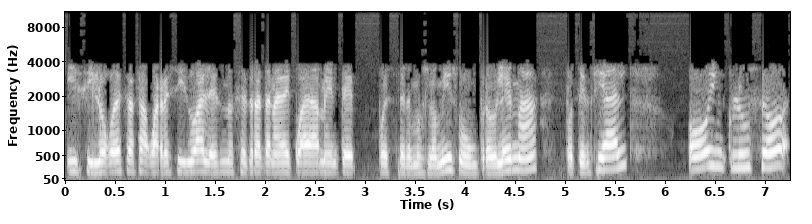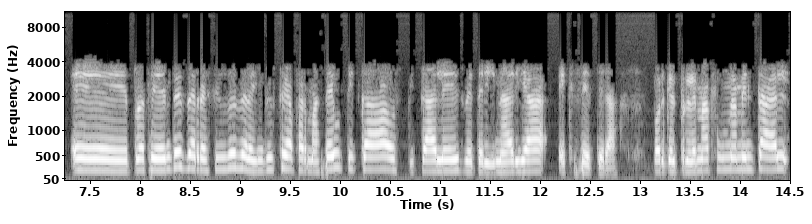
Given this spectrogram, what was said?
y si luego esas aguas residuales no se tratan adecuadamente, pues tenemos lo mismo, un problema potencial o incluso eh, procedentes de residuos de la industria farmacéutica, hospitales, veterinaria, etcétera. Porque el problema fundamental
